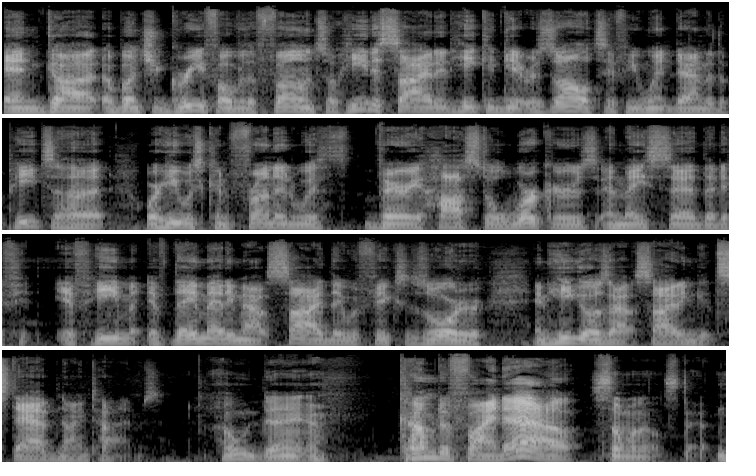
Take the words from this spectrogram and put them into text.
and got a bunch of grief over the phone. So he decided he could get results if he went down to the Pizza Hut, where he was confronted with very hostile workers, and they said that if if he if they met him outside, they would fix his order. And he goes outside and gets stabbed nine times. Oh damn! Come to find out, Someone else stabbed.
